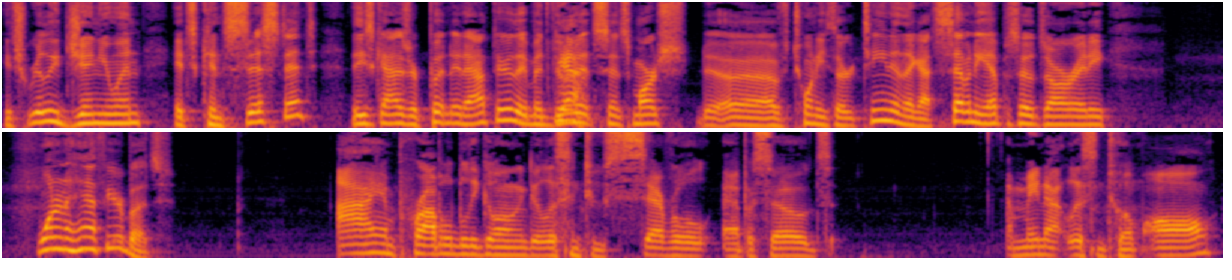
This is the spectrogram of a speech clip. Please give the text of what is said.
It's really genuine. It's consistent. These guys are putting it out there. They've been doing Yeah. it since March uh, of 2013, and they got 70 episodes already. One and a half earbuds. I am probably going to listen to several episodes. I may not listen to them all,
